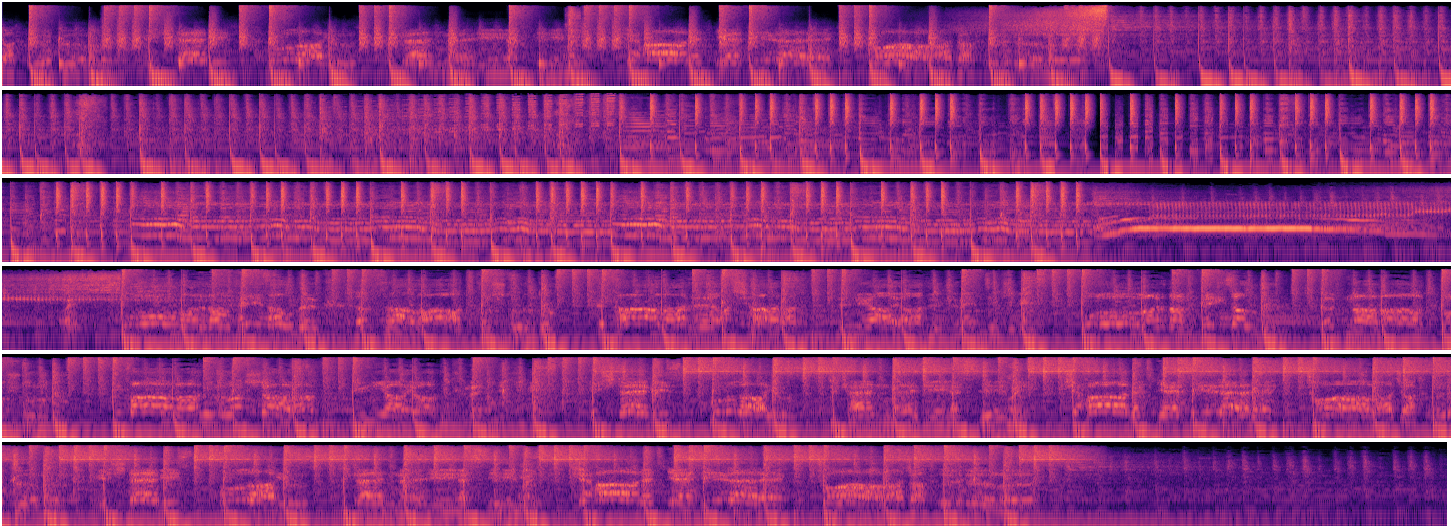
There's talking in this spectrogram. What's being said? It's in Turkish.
çoğalacak ırkımız Kıtaları aşarak Dünyaya hükmettik biz. İşte biz buradayız Tükenmedi neslimiz. Şehadet getirerek Çoğalacak ırkımız. İşte biz buradayız Tükenmedi neslimiz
